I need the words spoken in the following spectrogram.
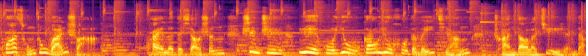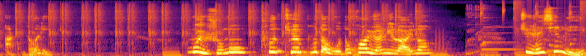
花丛中玩耍，快乐的笑声甚至越过又高又厚的围墙，传到了巨人的耳朵里。为什么春天不到我的花园里来呢？巨人心里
